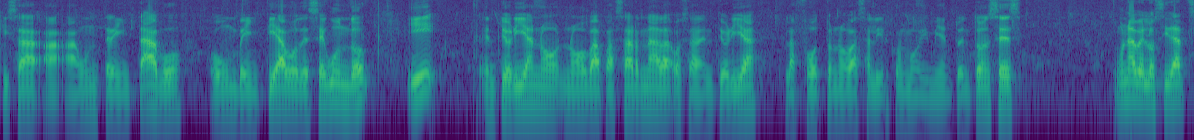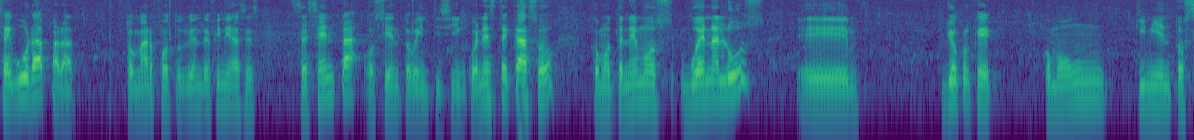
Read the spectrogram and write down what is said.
quizá a, un treintavo o un veintiavo de segundo y en teoría no, no va a pasar nada, o sea, en teoría la foto no va a salir con movimiento. Entonces, una velocidad segura para tomar fotos bien definidas es 60 o 125. En este caso, como tenemos buena luz, eh, yo creo que como un 500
